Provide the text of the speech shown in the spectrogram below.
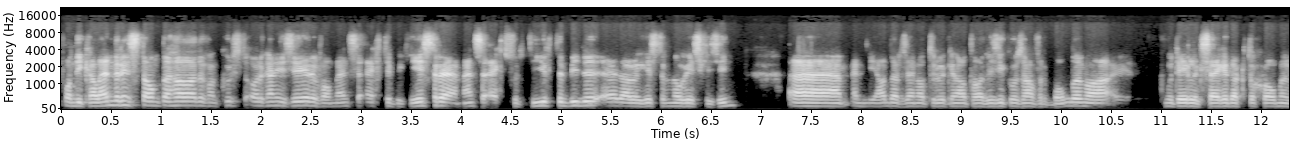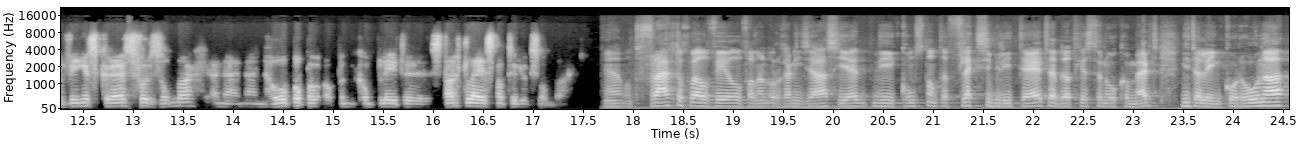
van die kalender in stand te houden, van koers te organiseren, van mensen echt te begeesteren en mensen echt vertier te bieden. Hè, dat we gisteren nog eens gezien. Uh, en ja, daar zijn natuurlijk een aantal risico's aan verbonden, maar moet eerlijk zeggen dat ik toch wel mijn vingers kruis voor zondag en, en, en hoop op op een complete startlijst natuurlijk zondag. Ja, want het vraagt toch wel veel van een organisatie, hè? die constante flexibiliteit. We hebben dat gisteren ook gemerkt. Niet alleen corona,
